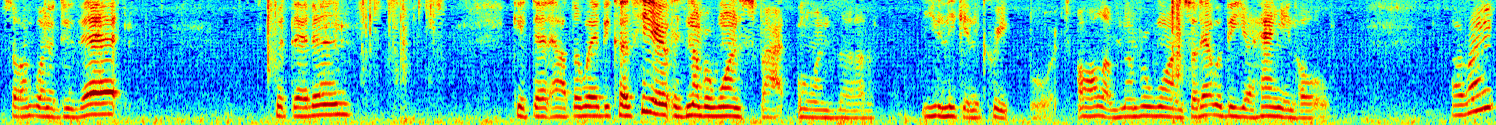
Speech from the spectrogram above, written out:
so I'm going to do that. Put that in. Get that out the way because here is number one spot on the Unique in the Creek boards. All of number one. So that would be your hanging hole. All right.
